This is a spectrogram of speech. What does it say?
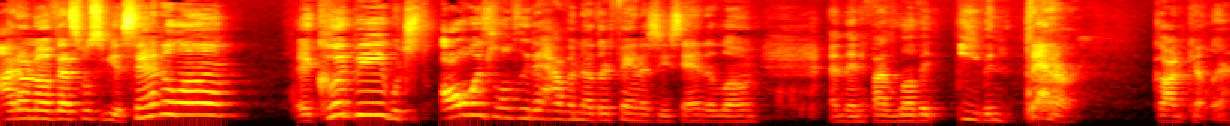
I don't know if that's supposed to be a standalone. It could be, which is always lovely to have another fantasy standalone. And then if I love it even better, Godkiller.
